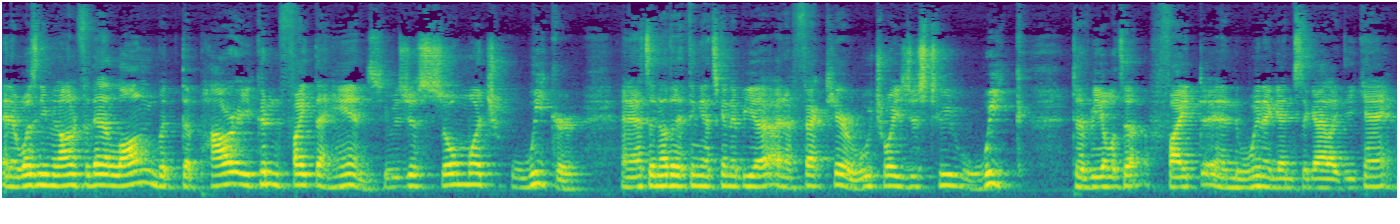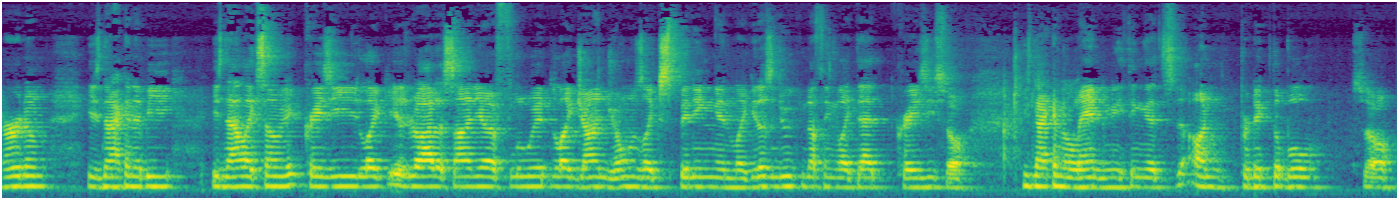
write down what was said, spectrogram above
and it wasn't even on for that long, but the power, he couldn't fight the hands. He was just so much weaker. And that's another thing that's going to be a, an effect here. Wu Choi is just too weak to be able to fight and win against a guy like that. You can't hurt him. He's not going to be He's not like some crazy like Israel Adesanya fluid like Jon Jones like spinning and like he doesn't do nothing like that crazy. So he's not going to land anything that's unpredictable. So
